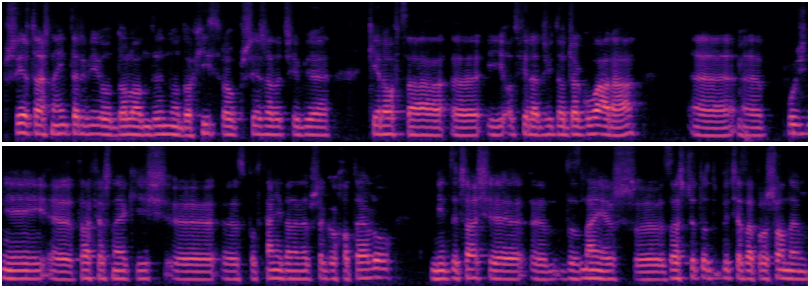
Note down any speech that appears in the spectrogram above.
przyjeżdżasz na interwiu do Londynu, do Heathrow, przyjeżdża do ciebie kierowca i otwiera drzwi do Jaguara, później e, trafiasz na jakieś e, e, spotkanie do najlepszego hotelu, w międzyczasie doznajesz zaszczytu bycia zaproszonym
